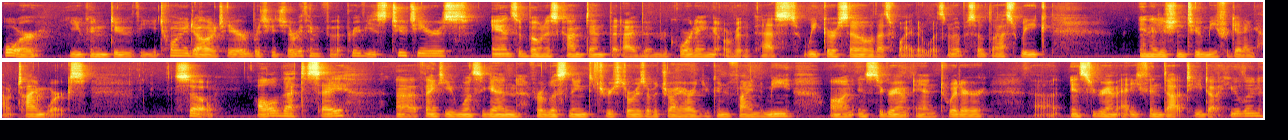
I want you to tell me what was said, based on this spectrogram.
Or you can do the $20 tier, which gets you everything from the previous two tiers and some bonus content that I've been recording over the past week or so. That's why there was no episode last week, in addition to me forgetting how time works. So, all of that to say, uh, thank you once again for listening to True Stories of a Tryhard. You can find me on Instagram and Twitter. Uh, Instagram at ethan.t.hewlin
